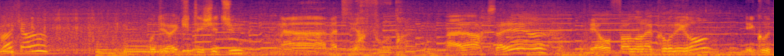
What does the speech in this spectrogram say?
Ça va, On dirait que tu t'es jeté dessus. Ah, va te faire foutre. Alors, ça y est, hein T'es enfin dans la cour des grands Écoute,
